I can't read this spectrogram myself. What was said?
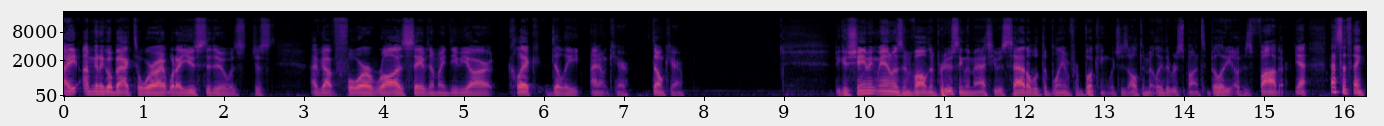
I I'm gonna go back to where I what I used to do was just I've got four Raws saved on my DVR. Click, delete. I don't care. Don't care. Because Shane McMahon was involved in producing the match, he was saddled with the blame for booking, which is ultimately the responsibility of his father. Yeah, that's the thing.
